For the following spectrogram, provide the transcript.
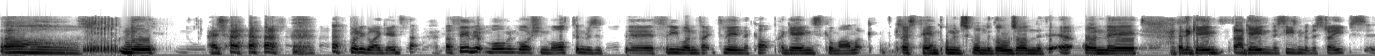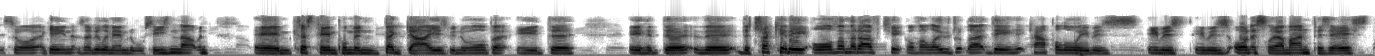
Oh, no. I'm going to go against that. My favourite moment watching Morton was the 3 1 victory in the Cup against Kilmarnock. Chris Templeman scoring the goals on the, uh, on the, in the game, again, the season with the Stripes. So, again, it was a really memorable season, that one. Um, Chris Templeman, big guy, as we know, but he had the, he had the, the, the trickery of a Moravcik, of a Laudrup that day at Cappielow. He was, he was, he was honestly a man possessed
